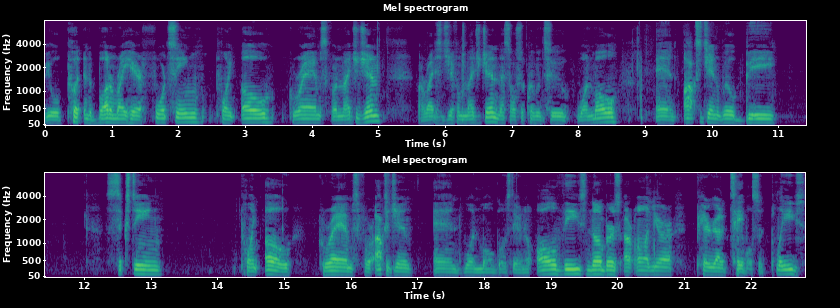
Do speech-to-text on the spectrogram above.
We will put in the bottom right here 14.0 grams for nitrogen. Alright, this is GFM nitrogen. That's also equivalent to one mole. And oxygen will be 16.0 grams for oxygen and one mole goes there. Now all these numbers are on your periodic table. So please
